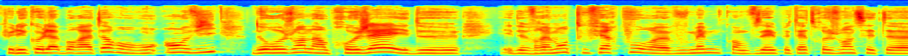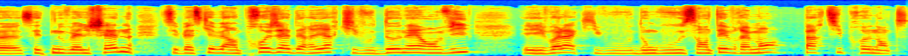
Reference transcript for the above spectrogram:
que les collaborateurs auront envie de rejoindre un projet et de, et de vraiment tout faire pour euh, vous-même quand vous avez peut-être rejoint cette, euh, cette nouvelle chaîne. C'est parce qu'il y avait un projet derrière qui vous donnait envie et voilà, qui vous, donc vous vous sentez vraiment partie prenante.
